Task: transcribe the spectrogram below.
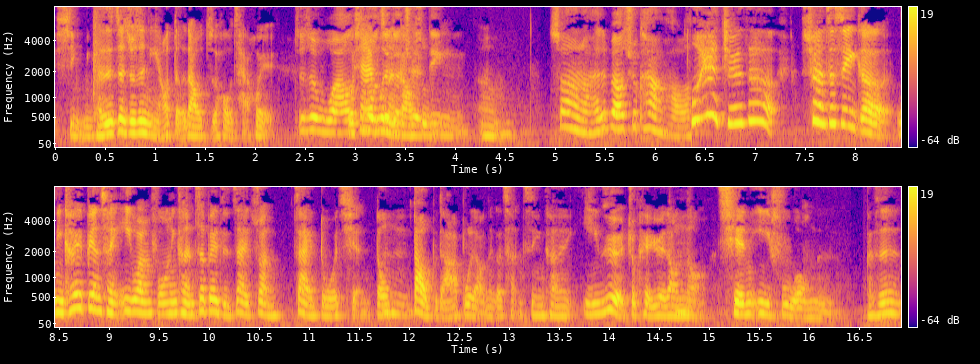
性命。可是这就是你要得到之后才会，就是我要我现在不能告诉你，嗯，算了，还是不要去看好了。我也觉得，虽然这是一个你可以变成亿万富翁，你可能这辈子再赚再多钱都到不达不了那个层次，你可能一跃就可以跃到那种千亿富翁的可是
